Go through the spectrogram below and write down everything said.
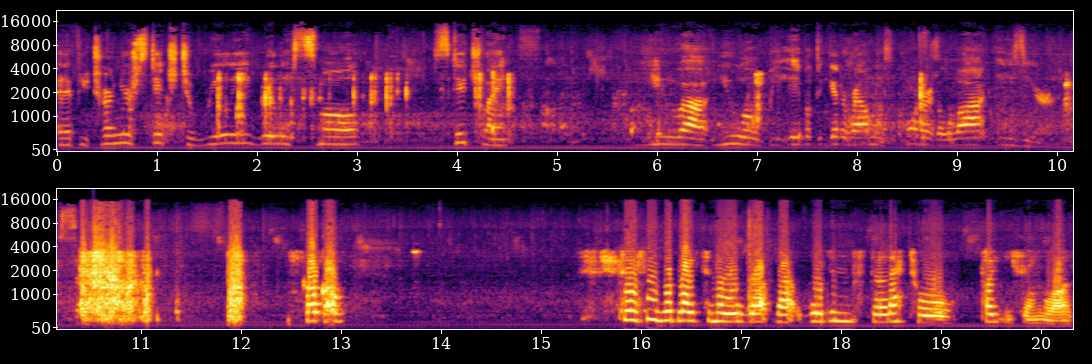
And if you turn your stitch to really, really small stitch length, you uh, you will be able to get around these corners a lot easier. So Coco. Sophie would like to know what that wooden stiletto pointy thing was.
